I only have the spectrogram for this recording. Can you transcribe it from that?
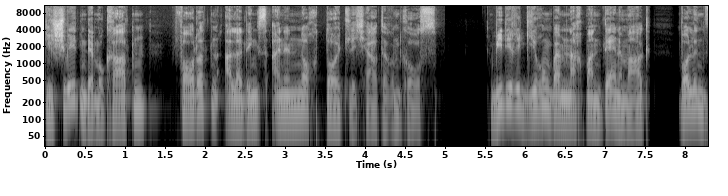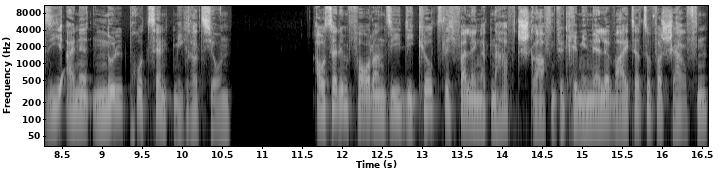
Die Schwedendemokraten forderten allerdings einen noch deutlich härteren Kurs. Wie die Regierung beim Nachbarn Dänemark wollen sie eine Null-Prozent-Migration. Außerdem fordern sie, die kürzlich verlängerten Haftstrafen für Kriminelle weiter zu verschärfen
